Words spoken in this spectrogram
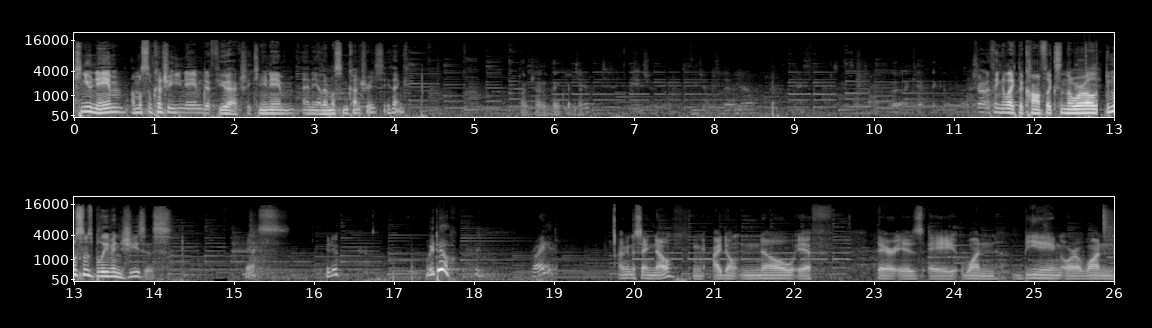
Can you name a Muslim country? You named a few actually. Can you name any other Muslim countries? You think? I'm trying to think right now. Trying to think of like the conflicts in the world. Do Muslims believe in Jesus? Yes. we do? We do. Right? I'm going to say no. I don't know if there is a one being or a one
